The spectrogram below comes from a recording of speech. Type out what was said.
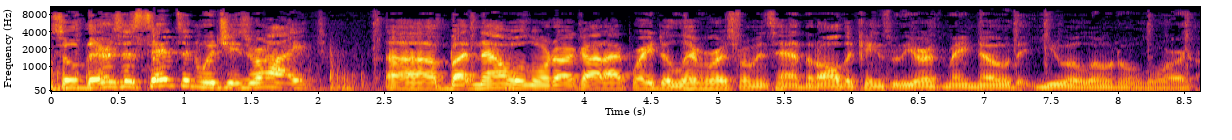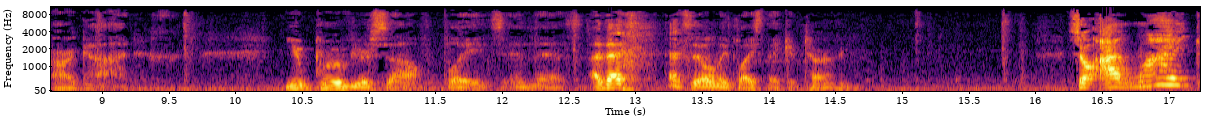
so there's a sense in which he's right. Uh, but now, O Lord our God, I pray, deliver us from his hand, that all the kings of the earth may know that you alone, O Lord, are God. You prove yourself, please, in this. Uh, that's, that's the only place they could turn. So I like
